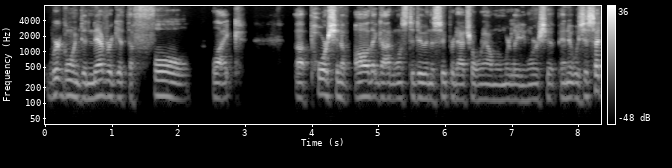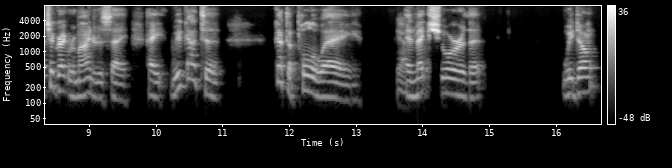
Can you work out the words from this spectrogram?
we're going to never get the full, like, uh, portion of all that God wants to do in the supernatural realm when we're leading worship. And it was just such a great reminder to say, hey, we've got to we've got to pull away Yeah. and make sure that we don't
